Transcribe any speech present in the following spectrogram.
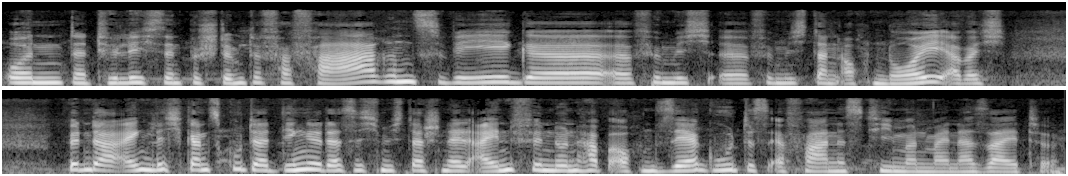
Und natürlich sind bestimmte Verfahrenswege äh, für, mich, äh, für mich dann auch neu. Aber ich bin da eigentlich ganz guter Dinge, dass ich mich da schnell einfinde und habe auch ein sehr gutes, erfahrenes Team an meiner Seite.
